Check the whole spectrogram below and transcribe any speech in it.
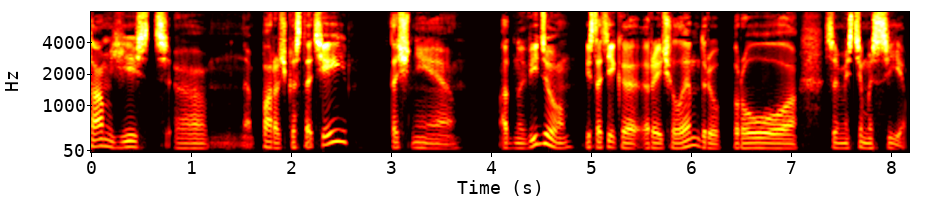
там есть э, парочка статей, точнее, одно видео и статейка Рэйчел Эндрю про совместимость с CE.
